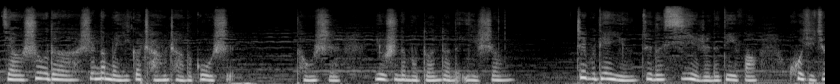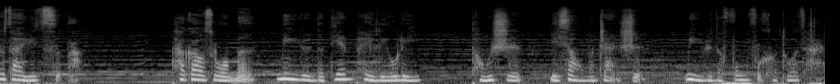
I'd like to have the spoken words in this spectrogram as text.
讲述的是那么一个长长的故事，同时又是那么短短的一生。这部电影最能吸引人的地方，或许就在于此吧。它告诉我们命运的颠沛流离，同时也向我们展示命运的丰富和多彩。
